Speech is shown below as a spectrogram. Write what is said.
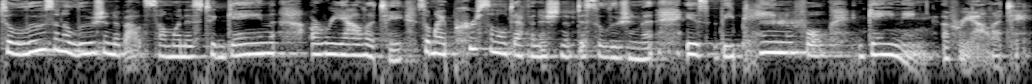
To lose an illusion about someone is to gain a reality. So, my personal definition of disillusionment is the painful gaining of reality.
